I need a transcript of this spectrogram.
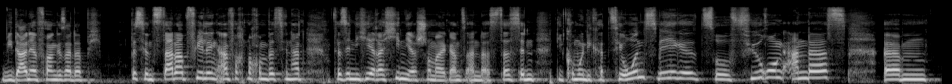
wie Daniel vorhin gesagt hat, bisschen Startup-Feeling einfach noch ein bisschen hat, da sind die Hierarchien ja schon mal ganz anders. Das sind die Kommunikationswege zur Führung anders. Ähm,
